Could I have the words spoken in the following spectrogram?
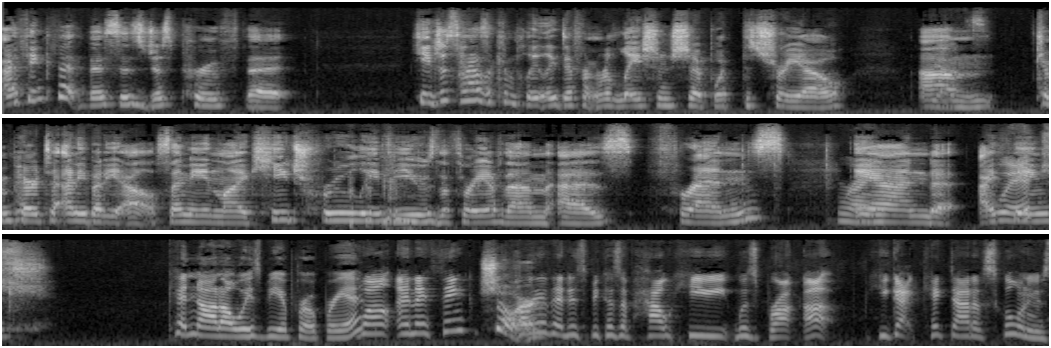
I think that this is just proof that he just has a completely different relationship with the trio um, Yes. Compared to anybody else. I mean, like, he truly views the three of them as friends. Right. And I Which- think. Cannot always be appropriate. Well, and I think Sure. part of that is because of how he was brought up. He got kicked out of school when he was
